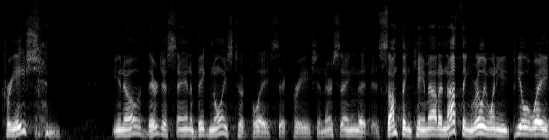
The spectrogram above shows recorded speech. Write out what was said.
creation. You know, they're just saying a big noise took place at creation. They're saying that something came out of nothing, really, when you peel away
